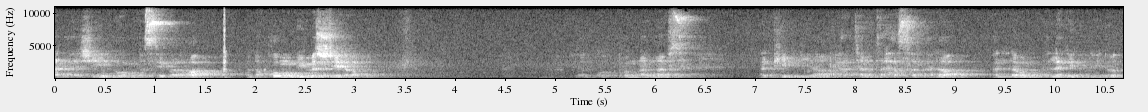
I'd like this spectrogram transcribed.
العجين أو من الصباغة ونقوم بمزجها قلنا نفس الكمية حتى نتحصل على اللون الذي نريده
